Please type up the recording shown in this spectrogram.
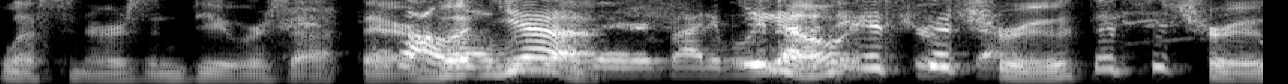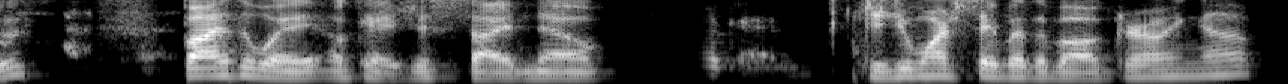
listeners and viewers out there, but yeah, you know, it's the truth. It's the truth. By the way, okay, just side note. Okay. Did you watch Saved by the Bell growing up?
